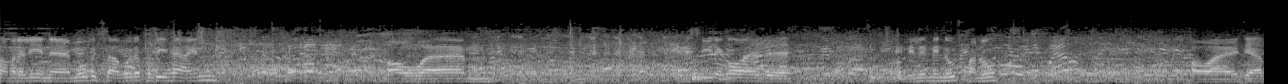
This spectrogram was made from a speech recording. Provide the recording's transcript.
Kommer der lige en øh, Movistar-rytter forbi herinde. Og øh, det vil sige, der går et, øh, et lille minut fra nu. Og øh, det har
